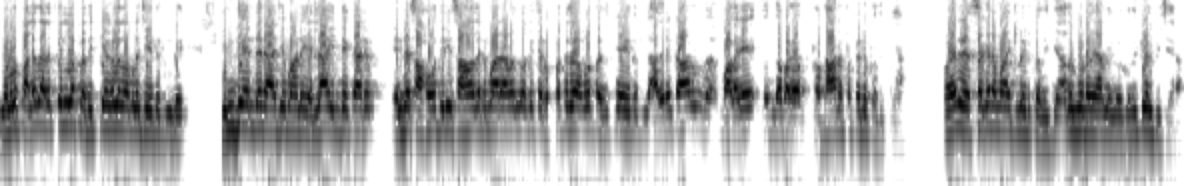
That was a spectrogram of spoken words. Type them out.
നമ്മൾ പലതരത്തിലുള്ള പ്രതിജ്ഞകൾ നമ്മൾ ചെയ്തിട്ടുണ്ട്. ഇന്ത്യ എന്റെ രാജ്യമാണ് എല്ലാ ഇന്ത്യക്കാരും എന്റെ സഹോദരി സഹോദരന്മാരാണെന്നൊക്കെ ചെറുപ്പത്തിൽ നമ്മൾ പ്രതിജ്ഞ ചെയ്തിട്ടുണ്ട്. അതിനേക്കാൾ വളരെ എന്താ പറയാ പ്രധാനപ്പെട്ട ഒരു പ്രതിജ്ഞ. വളരെ രസകരമായിട്ടുള്ള ഒരു പ്രതിജ്ഞ. അതും കൂടെ ഞാൻ നിങ്ങൾക്ക് ഒന്ന് കേൾപ്പിച്ചു തരാം.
